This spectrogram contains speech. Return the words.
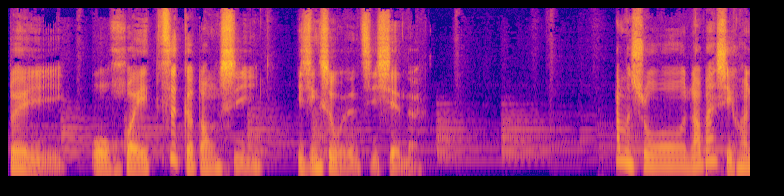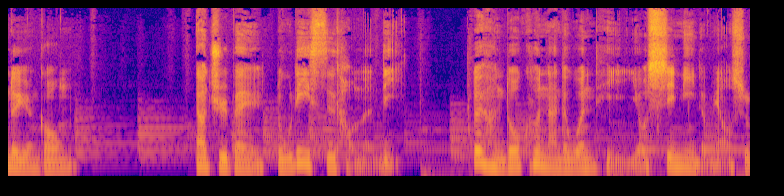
所以我回这个东西已经是我的极限了。他们说，老板喜欢的员工要具备独立思考能力，对很多困难的问题有细腻的描述，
